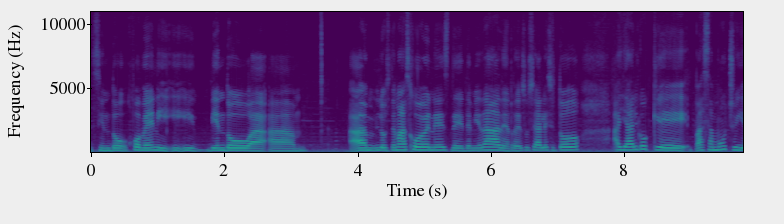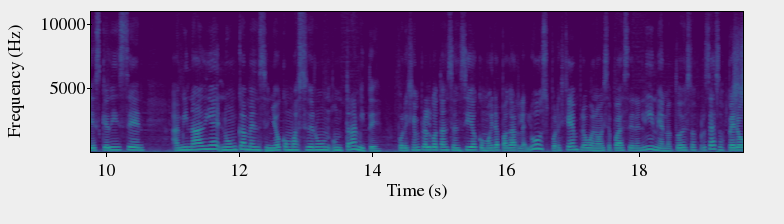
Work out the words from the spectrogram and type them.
siendo joven y, viendo a, los demás jóvenes de, mi edad en redes sociales y todo, hay algo que pasa mucho y es que dicen, a mí nadie nunca me enseñó cómo hacer un, un trámite por ejemplo, algo tan sencillo como ir a pagar la luz, por ejemplo, bueno, hoy se puede hacer en línea, no todos estos procesos, pero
